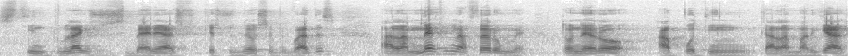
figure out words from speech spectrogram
στην, τουλάχιστον στην Περαία και στους νέους επιβάτες, αλλά μέχρι να φέρουμε το νερό από την Καλαμαριά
